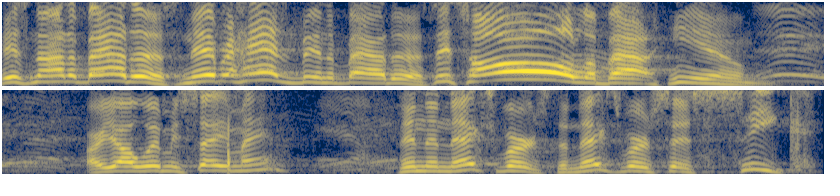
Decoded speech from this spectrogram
It's not about us. Never has been about us. It's all about Him. Are y'all with me? Say amen. Then the next verse, the next verse says, Seek.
